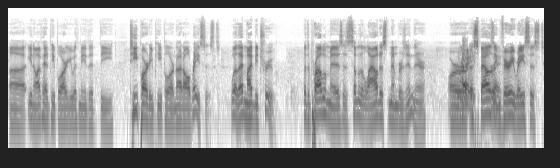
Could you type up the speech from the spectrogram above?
uh, you know, I've had people argue with me that the Tea Party people are not all racist. Well, that might be true, but the problem is, is some of the loudest members in there are Right, espousing right. very racist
